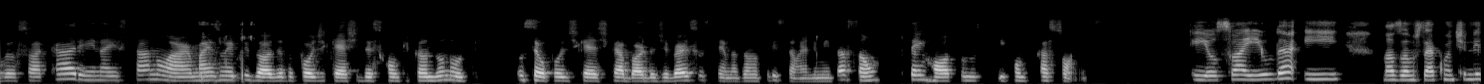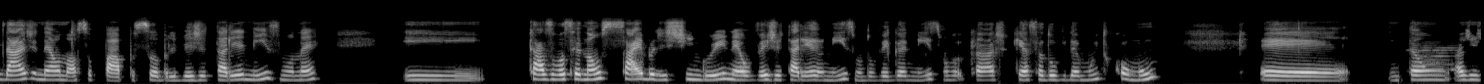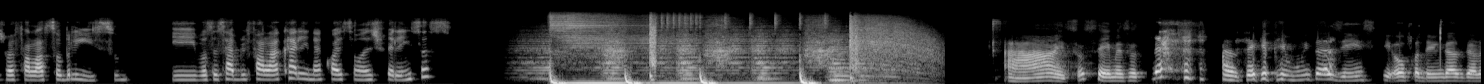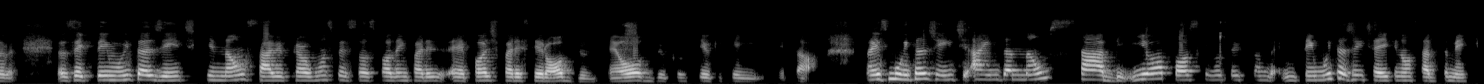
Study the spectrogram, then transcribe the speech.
povo, eu sou a Karina e está no ar mais um episódio do podcast Descomplicando o Nutri, o seu podcast que aborda diversos temas da nutrição e alimentação, sem rótulos e complicações. E eu sou a Hilda e nós vamos dar continuidade, né, ao nosso papo sobre vegetarianismo, né? E caso você não saiba distinguir, né, o vegetarianismo do veganismo, que eu acho que essa dúvida é muito comum, é, então, a gente vai falar sobre isso. E você sabe falar, Karina, quais são as diferenças? Ah, isso eu sei, mas eu, eu sei que tem muita gente que. Opa, deu engasgada. Eu sei que tem muita gente que não sabe, para algumas pessoas podem pare, é, pode parecer óbvio, é óbvio que eu sei o que é isso e tal. Mas muita gente ainda não sabe, e eu aposto que vocês também. Tem muita gente aí que não sabe também.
